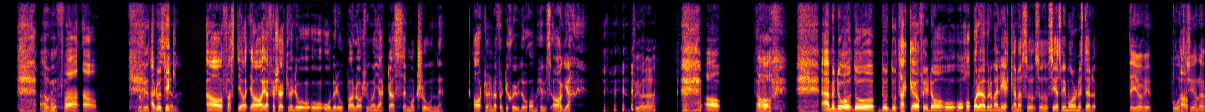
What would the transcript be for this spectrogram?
ja, vet, fan, ja. Då vet ja, du vad som gäller. Ja, fast jag, ja, jag försöker väl då att åberopa Lars-Johan Hjärtas motion 1847 då om husaga. Du får göra det. ja, Jaha. Ja, men då, då, då, då tackar jag för idag och, och hoppar över de här lekarna så, så ses vi imorgon istället. Det gör vi. På återseende.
